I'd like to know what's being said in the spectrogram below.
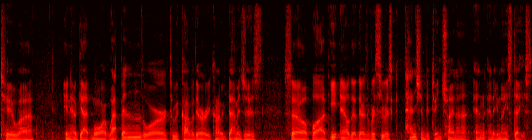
to, uh, you know, get more weapons or to recover their economic damages. So, but you know that there's a very serious tension between China and, and the United States.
